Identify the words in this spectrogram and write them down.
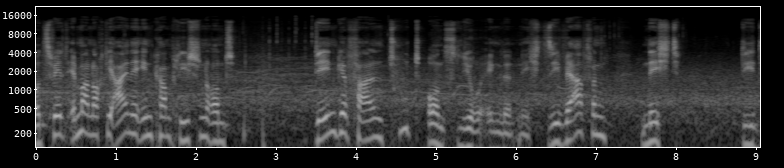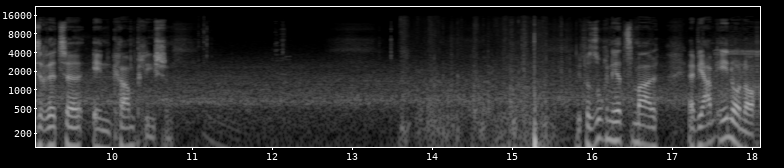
Uns fehlt immer noch die eine Incompletion und den Gefallen tut uns New England nicht. Sie werfen nicht die dritte Incompletion. Wir versuchen jetzt mal. Ja, wir haben eh nur noch.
